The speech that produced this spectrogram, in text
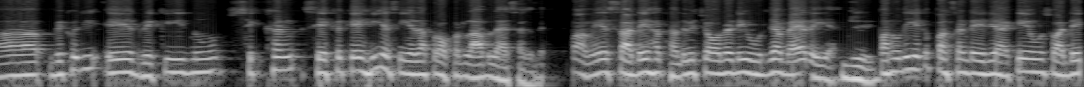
ਆ ਵੇਖੋ ਜੀ ਇਹ ਰੇਕੀ ਨੂੰ ਸਿੱਖਣ ਸਿੱਖ ਕੇ ਹੀ ਅਸੀਂ ਇਹਦਾ ਪ੍ਰੋਪਰ ਲਾਭ ਲੈ ਸਕਦੇ ਹਾਂ। ਭਾਵੇਂ ਸਾਡੇ ਹੱਥਾਂ ਦੇ ਵਿੱਚ ਆਲਰੇਡੀ ਊਰਜਾ ਵਹਿ ਰਹੀ ਹੈ ਪਰ ਉਹਦੀ ਇੱਕ ਪਰਸੈਂਟੇਜ ਹੈ ਕਿ ਉਹ ਸਾਡੇ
